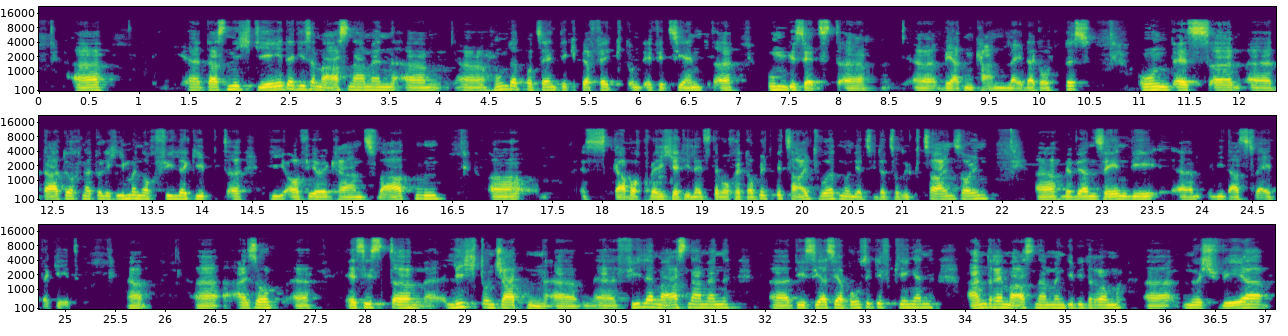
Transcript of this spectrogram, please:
dass nicht jede dieser Maßnahmen ähm, hundertprozentig perfekt und effizient umgesetzt werden kann, leider Gottes und es äh, äh, dadurch natürlich immer noch viele gibt, äh, die auf ihre Grants warten. Äh, es gab auch welche, die letzte Woche doppelt bezahlt wurden und jetzt wieder zurückzahlen sollen. Äh, wir werden sehen, wie, äh, wie das weitergeht. Also es ist ähm, Licht und Schatten. viele Maßnahmen, die sehr, sehr positiv klingen. Andere Maßnahmen, die wiederum nur schwer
